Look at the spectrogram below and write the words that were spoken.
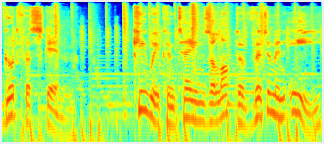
Good for skin. Kiwi contains a lot of vitamin E,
